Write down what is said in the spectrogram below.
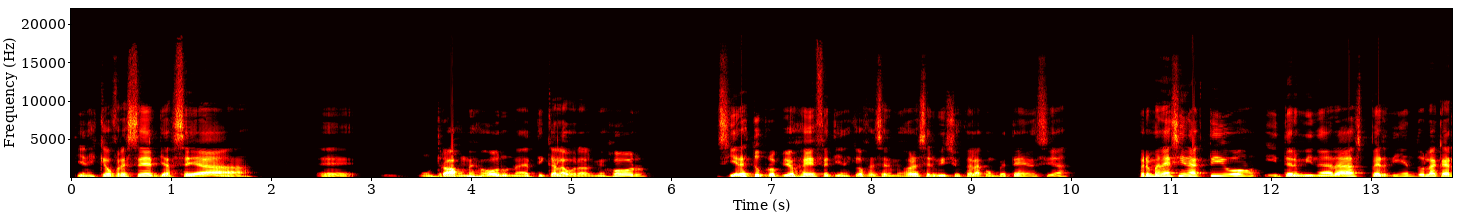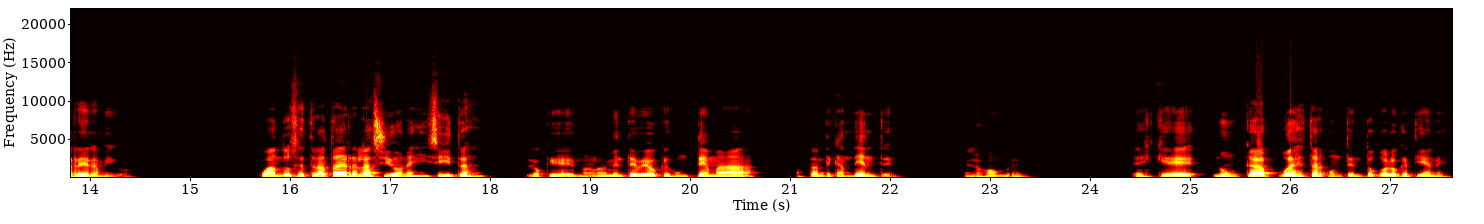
tienes que ofrecer ya sea eh, un trabajo mejor, una ética laboral mejor. Si eres tu propio jefe, tienes que ofrecer mejores servicios que la competencia. Permanece inactivo y terminarás perdiendo la carrera, amigo. Cuando se trata de relaciones y citas, lo que normalmente veo que es un tema bastante candente en los hombres, es que nunca puedes estar contento con lo que tienes,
